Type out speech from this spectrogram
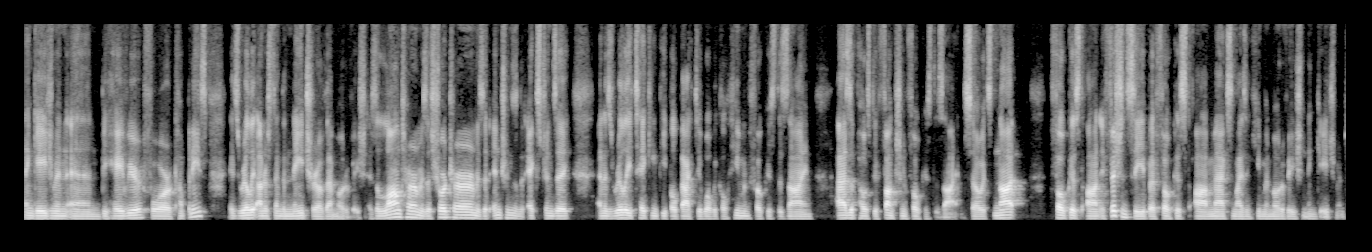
engagement and behavior for companies. It's really understand the nature of that motivation. Is it long term? Is it short term? Is it intrinsic, and extrinsic? And is really taking people back to what we call human focused design as opposed to function focused design. So it's not focused on efficiency, but focused on maximizing human motivation engagement.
